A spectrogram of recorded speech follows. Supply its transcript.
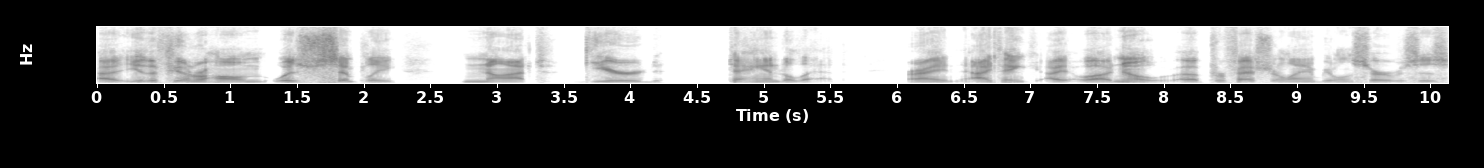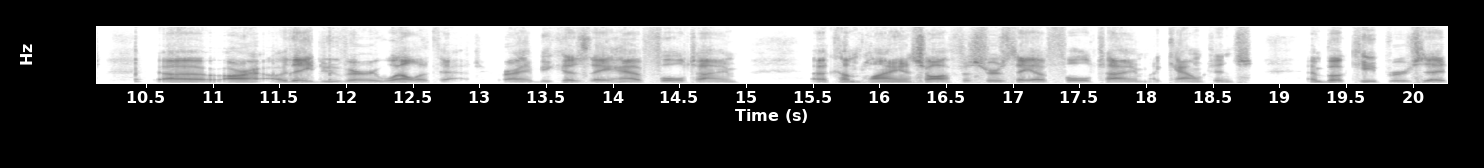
Uh, the funeral home was simply not geared to handle that right? I think I well no uh, professional ambulance services uh, are they do very well at that, right? Because they have full time uh, compliance officers, they have full time accountants and bookkeepers. That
